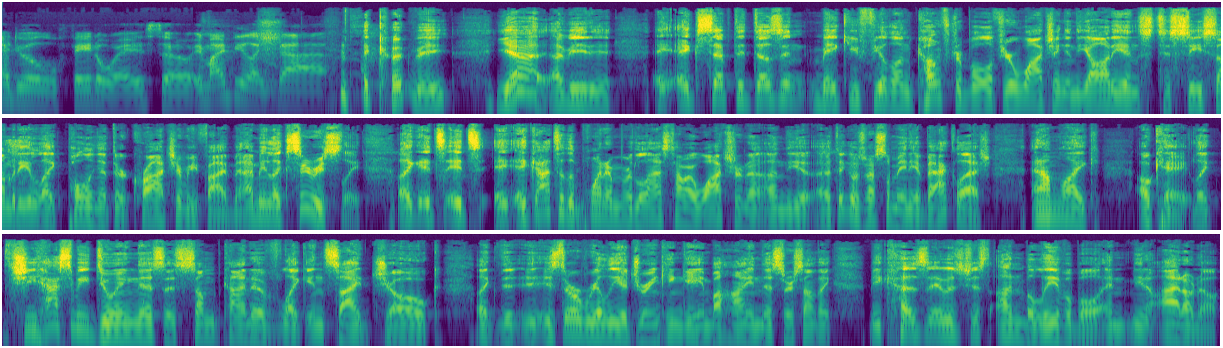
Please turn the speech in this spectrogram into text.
I do a little fadeaway, so it might be like that. it could be. Yeah, I mean, it, except it doesn't make you feel uncomfortable if you're watching in the audience to see somebody like pulling at their crotch every five minutes. I mean, like seriously, like it's it's it, got to the point. I remember the last time I watched her on the I think it was WrestleMania Backlash, and I'm like, okay, like she has to be doing this as some kind of like inside joke. Like, is there really a drinking game behind this or something? Because it was just unbelievable, and you know, I don't know.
